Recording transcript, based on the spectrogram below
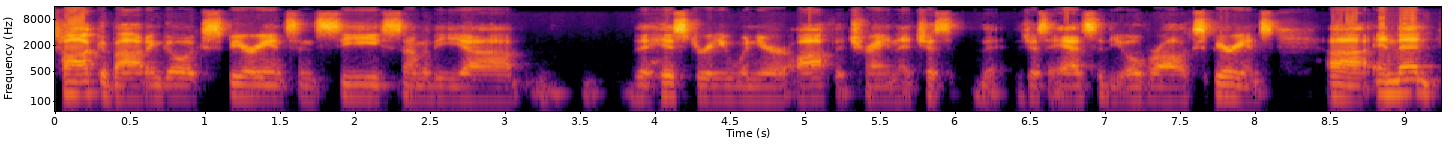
talk about and go experience and see some of the uh, the history when you're off the train, that just that just adds to the overall experience. Uh, and then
